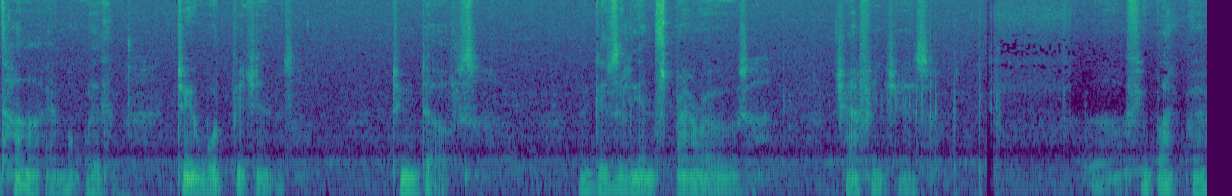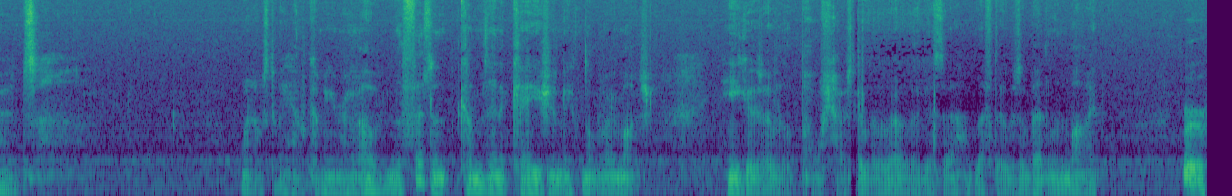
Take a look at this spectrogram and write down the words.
time with two wood pigeons, two doves, a gazillion sparrows, chaffinches, a few blackbirds. What else do we have coming around? Oh, the pheasant comes in occasionally, not very much. He goes over the posh house over the road. I guess they're leftovers are better than mine. Well,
